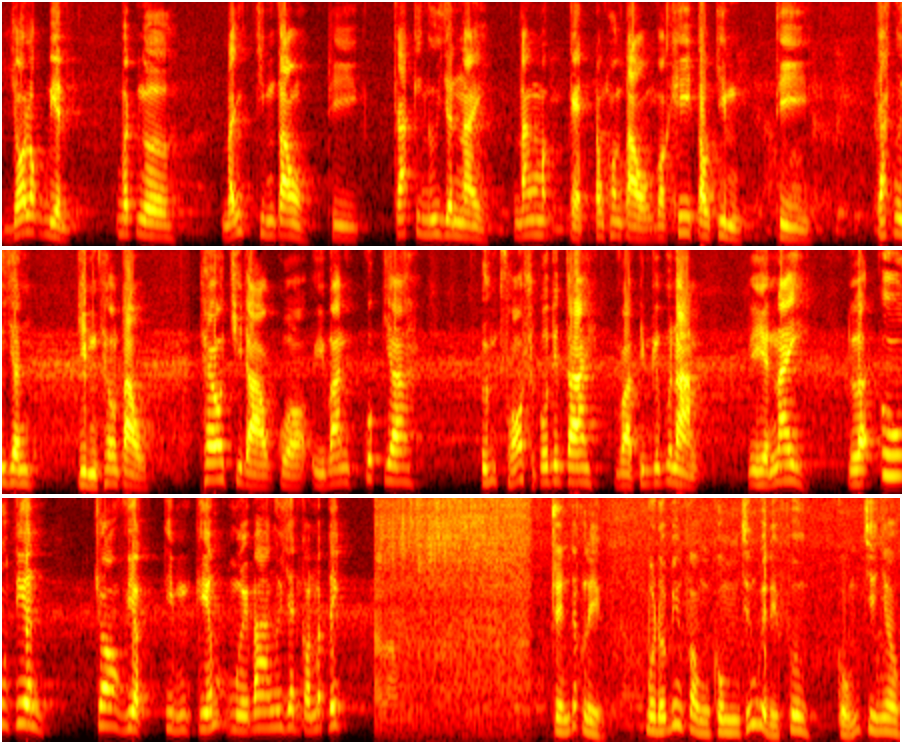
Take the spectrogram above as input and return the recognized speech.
gió lốc biển bất ngờ đánh chìm tàu thì các cái ngư dân này đang mắc kẹt trong khoang tàu và khi tàu chìm thì các ngư dân chìm theo tàu. Theo chỉ đạo của Ủy ban Quốc gia ứng phó sự cố thiên tai và tìm kiếm cứu nạn thì hiện nay là ưu tiên cho việc tìm kiếm 13 ngư dân còn mất tích. Trên đất liền, Bộ đội biên phòng cùng chính quyền địa phương cũng chia nhau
